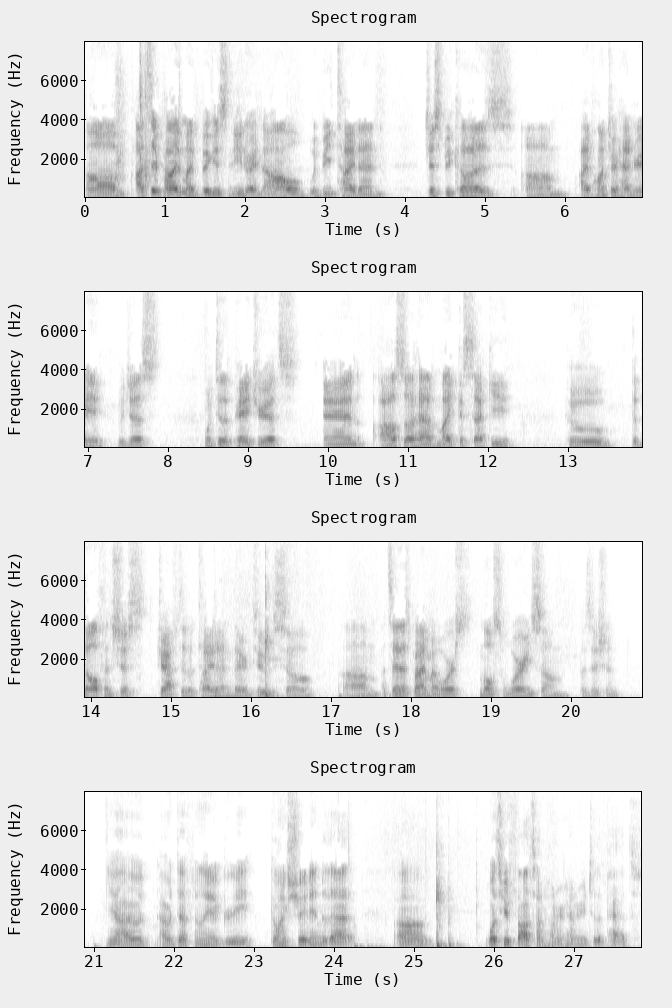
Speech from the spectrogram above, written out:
um, I'd say probably my biggest need right now would be tight end, just because um, I have Hunter Henry who just went to the Patriots, and I also have Mike Gesicki, who the Dolphins just drafted a tight end there too. So um, I'd say that's probably my worst, most worrisome position. Yeah, I would I would definitely agree. Going straight into that, um, what's your thoughts on Hunter Henry to the Pats?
